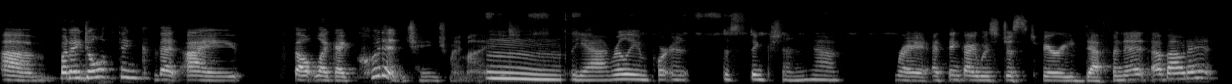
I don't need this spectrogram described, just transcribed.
um, but I don't think that I felt like I couldn't change my mind. Mm, yeah, really important distinction. Yeah. Right. I think I was just very definite about it.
